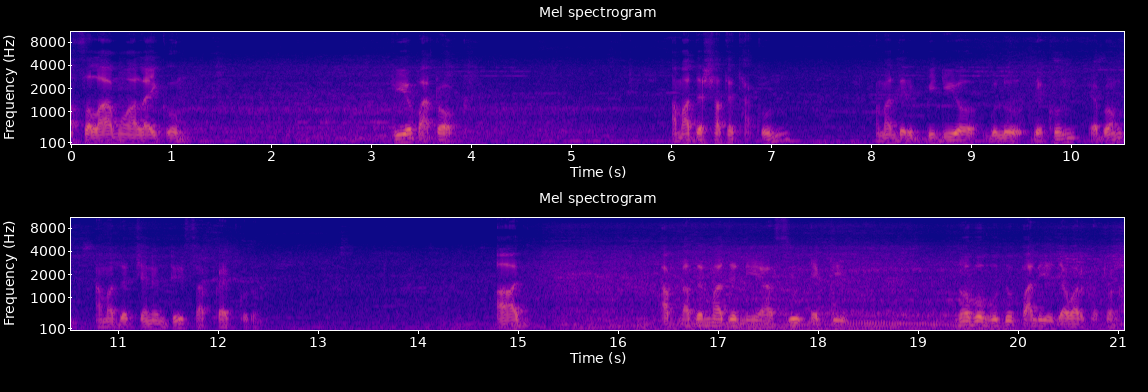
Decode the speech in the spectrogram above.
আসসালামু আলাইকুম। প্রিয় পাঠক, আমাদের সাথে থাকুন, আমাদের ভিডিওগুলো দেখুন এবং আমাদের চ্যানেলটি সাবস্ক্রাইব করুন। আজ আপনাদের মাঝে নিয়ে আসছি একটি নববধূ পালিয়ে যাওয়ার ঘটনা।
